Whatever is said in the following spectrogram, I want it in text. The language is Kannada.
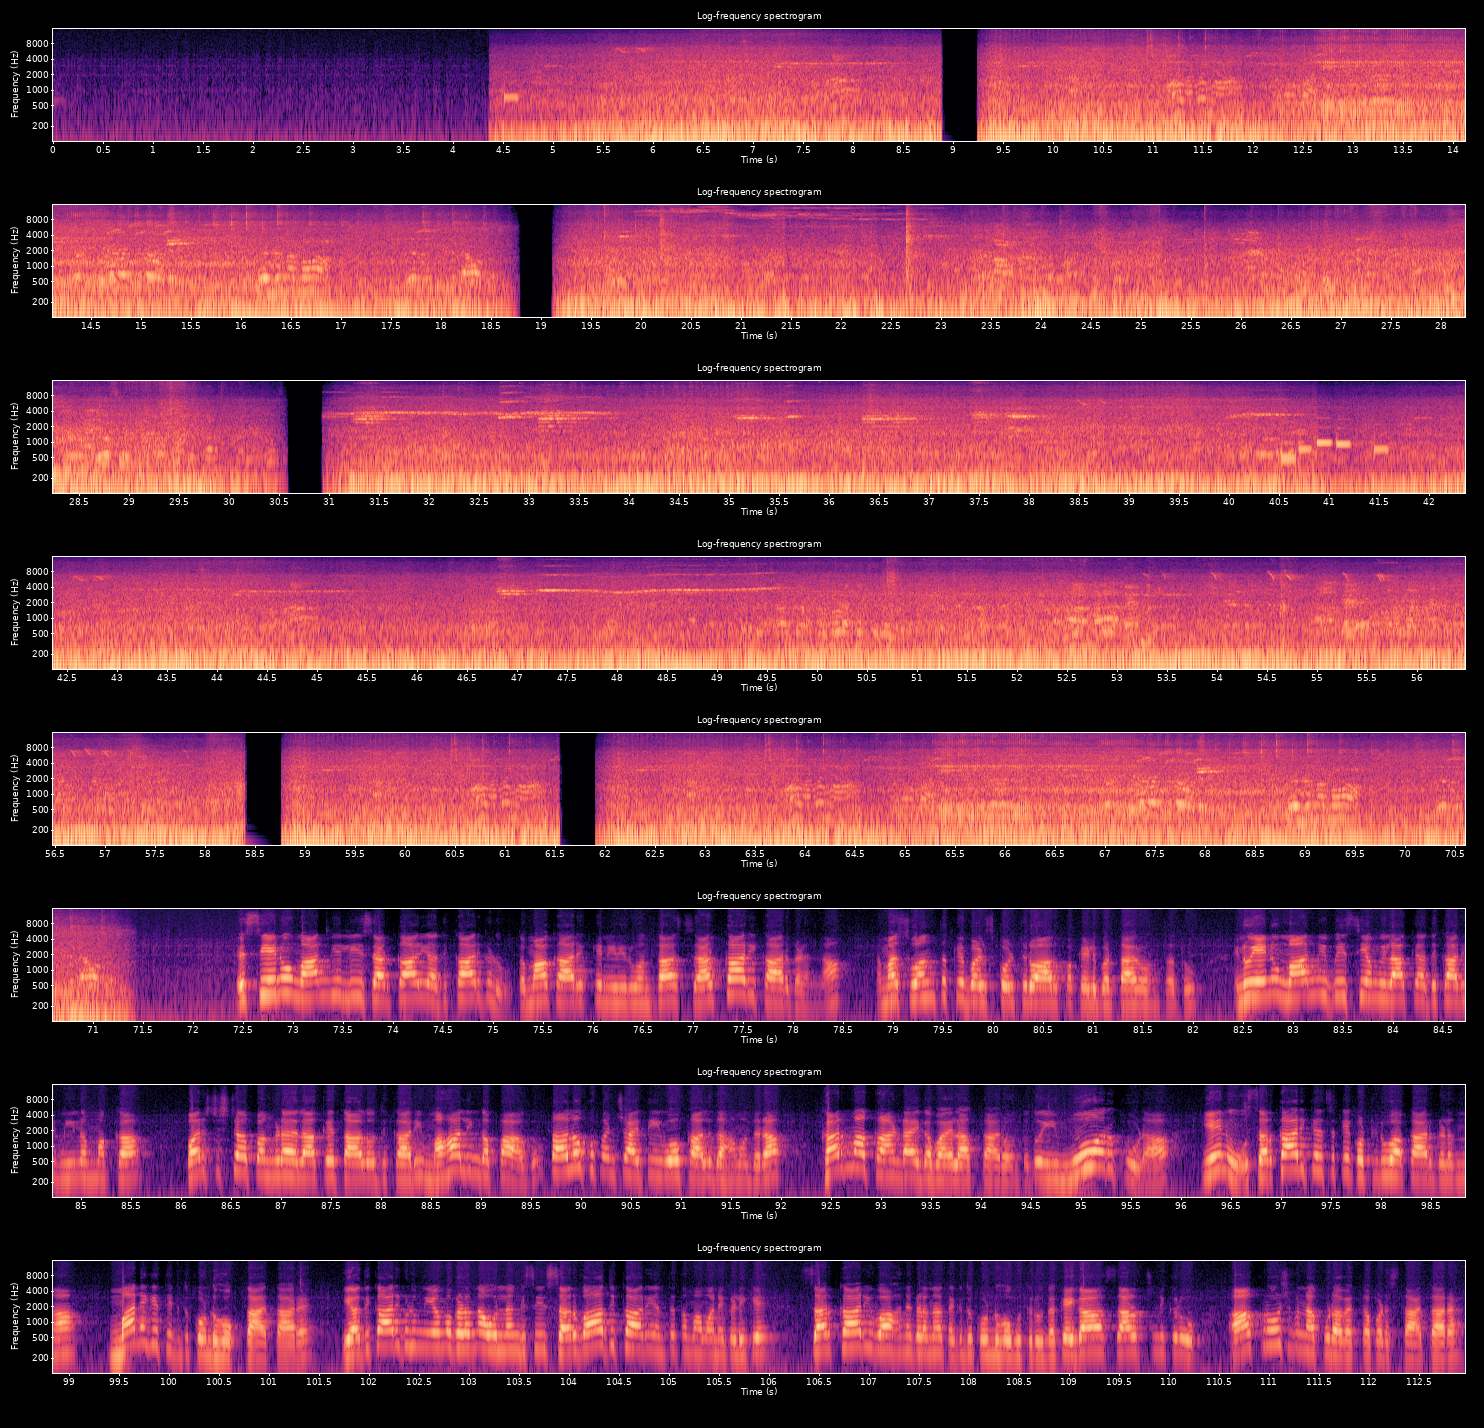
ಮಾನ್ವಿಯಲ್ಲಿ ಸರ್ಕಾರಿ ಅಧಿಕಾರಿಗಳು ತಮ್ಮ ಕಾರ್ಯಕ್ಕೆ ನೀಡಿರುವಂತಹ ಸರ್ಕಾರಿ ಕಾರ್ಗಳನ್ನ ತಮ್ಮ ಸ್ವಂತಕ್ಕೆ ಬಳಸ್ಕೊಳ್ತಿರೋ ಆರೋಪ ಕೇಳಿ ಬರ್ತಾ ಇರುವಂತದ್ದು. ಇನ್ನು ಏನು ಮಾನ್ವಿ ಬಿಸಿಎಂ ಇಲಾಖೆ ಅಧಿಕಾರಿ ನೀಲಮ್ಮಕ್ಕ, ಪರಿಶಿಷ್ಟ ಪಂಗಡ ಇಲಾಖೆ ತಾಲೂಕಾಧಿಕಾರಿ ಮಹಾಲಿಂಗಪ್ಪ ಹಾಗೂ ತಾಲೂಕು ಪಂಚಾಯತಿ ಇಒ ಕಾಲದ ಅಹಮದರ ಕರ್ಮಕಾಂಡ ಈಗ ಬಯಲಾಗ್ತಾ ಇರುವಂತದ್ದು. ಈ ಮೂವರು ಕೂಡ ಏನು ಸರ್ಕಾರಿ ಕೆಲಸಕ್ಕೆ ಕೊಟ್ಟಿರುವ ಕಾರ್ಗಳನ್ನ ಮನೆಗೆ ತೆಗೆದುಕೊಂಡು ಹೋಗ್ತಾ ಇದ್ದಾರೆ. ಈ ಅಧಿಕಾರಿಗಳು ನಿಯಮಗಳನ್ನ ಉಲ್ಲಂಘಿಸಿ ಸರ್ವಾಧಿಕಾರಿ ಅಂತ ತಮ್ಮ ಮನೆಗಳಿಗೆ ಸರ್ಕಾರಿ ವಾಹನಗಳನ್ನ ತೆಗೆದುಕೊಂಡು ಹೋಗುತ್ತಿರುವುದಕ್ಕೆ ಈಗ ಸಾರ್ವಜನಿಕರು ಆಕ್ರೋಶವನ್ನ ಕೂಡ ವ್ಯಕ್ತಪಡಿಸ್ತಾ ಇದ್ದಾರೆ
